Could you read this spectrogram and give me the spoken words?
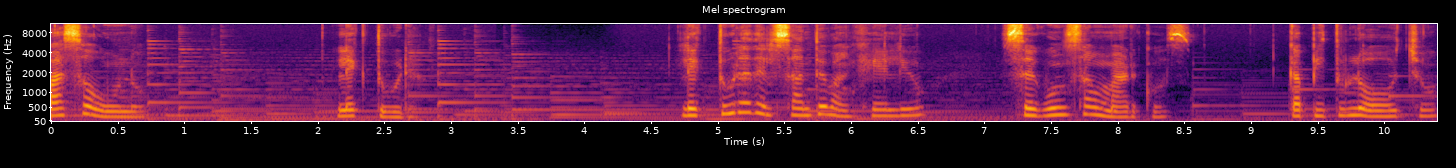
Paso 1. Lectura. Lectura del Santo Evangelio según San Marcos, capítulo 8,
